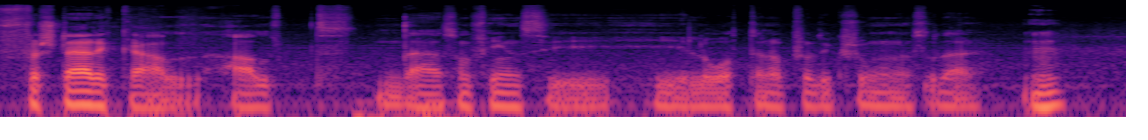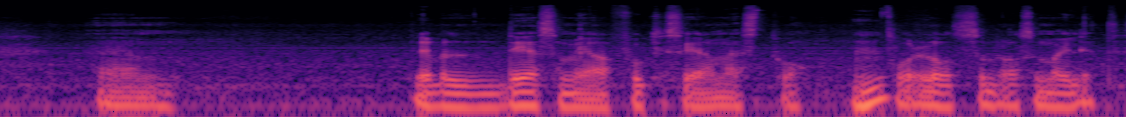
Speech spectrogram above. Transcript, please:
förstärka all, allt det här som finns i, i låten och produktionen och sådär. Mm. Ehm, Det är väl det som jag fokuserar mest på. Mm. Få det låta så bra som möjligt.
